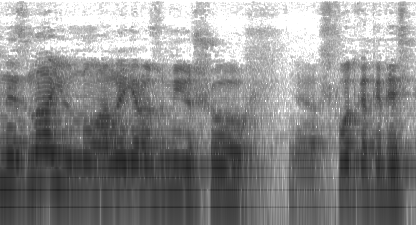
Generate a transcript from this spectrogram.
не знаю, ну, але я розумію, що е, сфоткати десь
